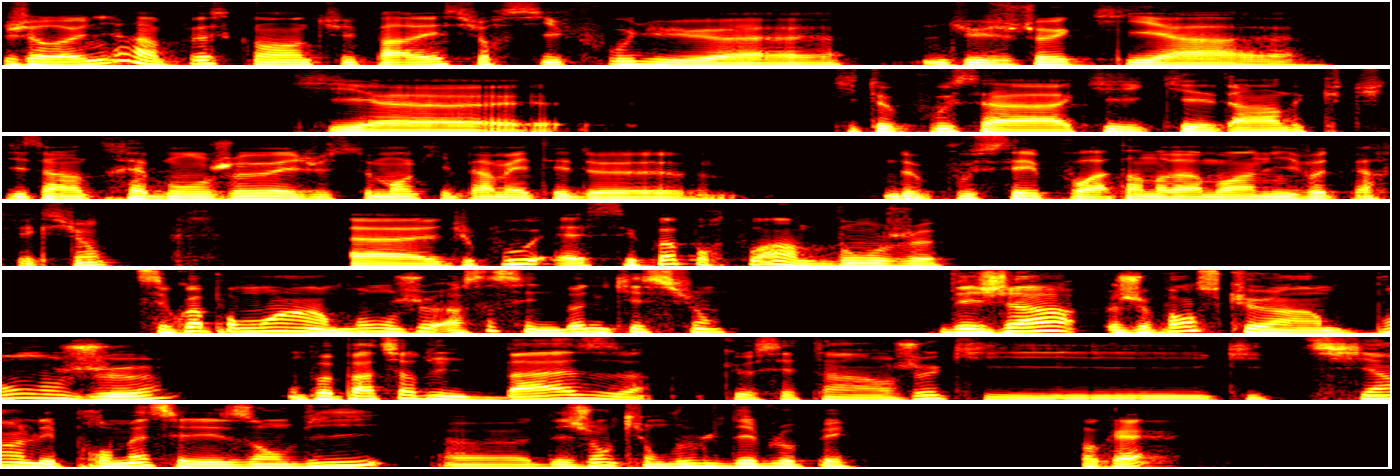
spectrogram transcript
Je vais revenir un peu quand tu parlais sur Sifu du, euh, du jeu qui a, qui, qui te pousse à. qui, qui est un, que tu disais un très bon jeu et justement qui permettait de, de pousser pour atteindre vraiment un niveau de perfection. du coup, c'est quoi pour toi un bon jeu? C'est quoi pour moi un bon jeu? Ah, ça, c'est une bonne question. Déjà, je pense qu'un bon jeu, on peut partir d'une base que c'est un jeu qui, qui tient les promesses et les envies des gens qui ont voulu le développer. Ok.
